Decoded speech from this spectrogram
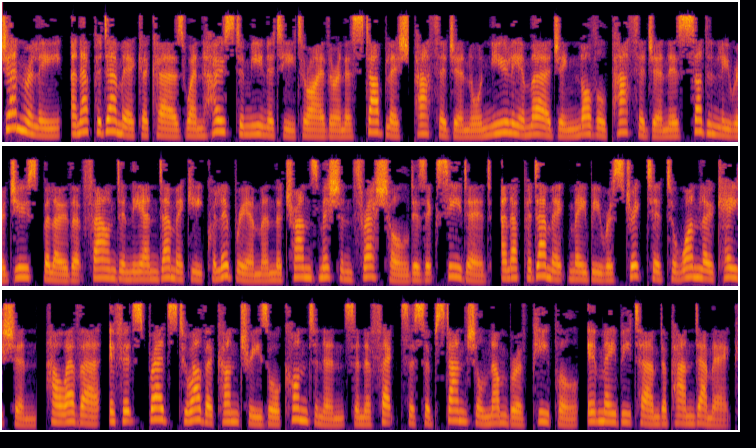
Generally, an epidemic occurs when host immunity to either an established pathogen or newly emerging novel pathogen is suddenly reduced below that found in the endemic equilibrium and the transmission threshold is exceeded. An epidemic may be restricted to one location, however, if it spreads to other countries or continents and affects a substantial number of people, it may be termed a pandemic.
